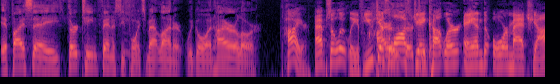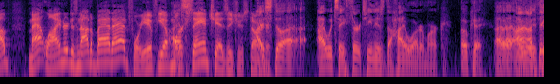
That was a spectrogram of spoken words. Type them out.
if I say 13 fantasy points, Matt Leinart, we going higher or lower? Higher, absolutely. If you Higher just lost 13. Jay Cutler and or Matt Schaub, Matt Leinart is not a bad ad for you. If you have Mark s- Sanchez as your starter, I still, I, I would say 13 is the high water mark. Okay, I- I, I I, really am thinking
